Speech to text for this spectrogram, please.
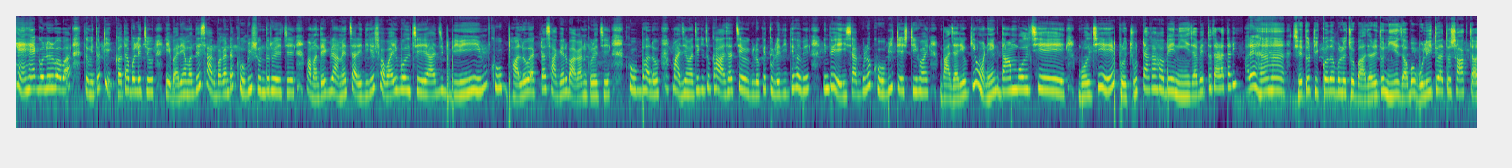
হ্যাঁ হ্যাঁ গোলুর বাবা, তুমি তো ঠিক কথা বলেছ। এবারে আমাদের শাক বাগানটা খুবই সুন্দর হয়েছে। আমাদের গ্রামের চারিদিকে সবাই বলছে, আজ ভীম খুব ভালো একটা শাকের বাগান করেছে। খুব ভালো। মাঝে মাঝে কিছু ঘাস আছে, ওইগুলোকে তুলে দিতে হবে। কিন্তু এই শাকগুলো খুবই টেস্টি হয়। বাজারেও কি অনেক দাম বলছে। বলছে, প্রচুর টাকা হবে, নিয়ে যাবে তো তাড়াতাড়ি। আরে হ্যাঁ হ্যাঁ সে তো ঠিক কথা বলেছ। বাজারে তো নিয়ে যাব বলেই তো এত শাক চাষ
